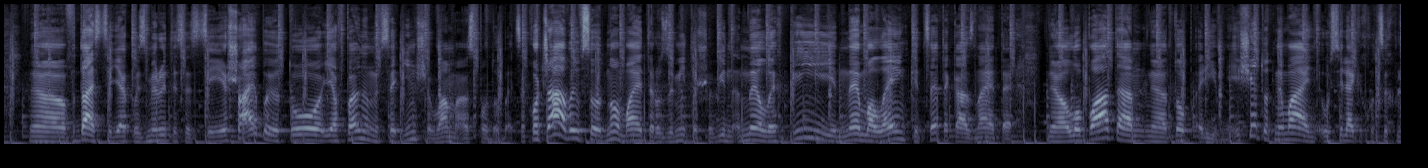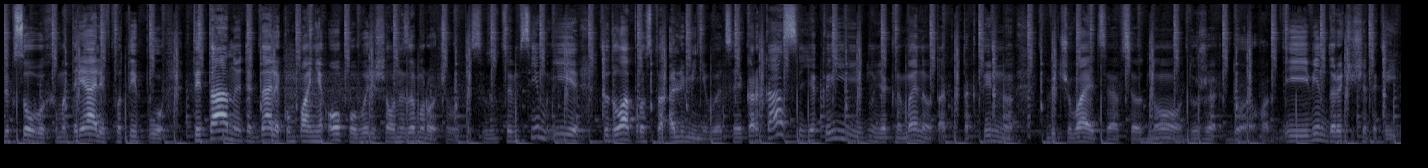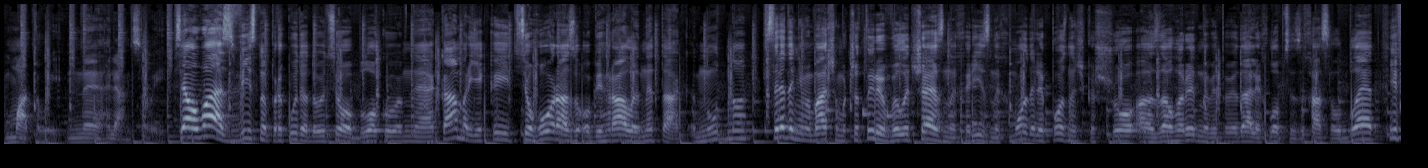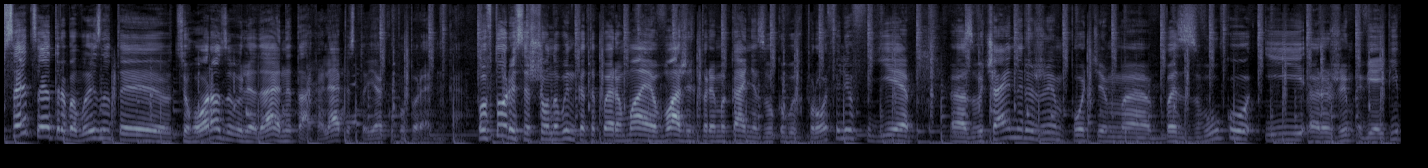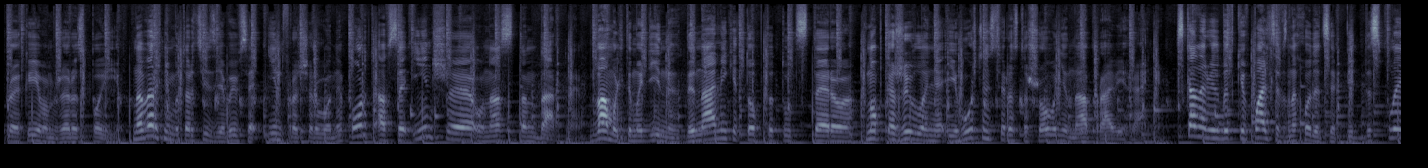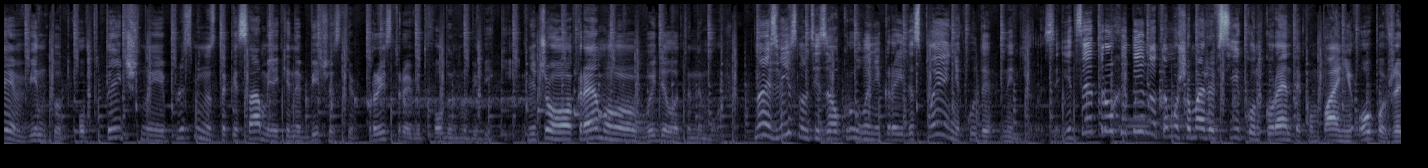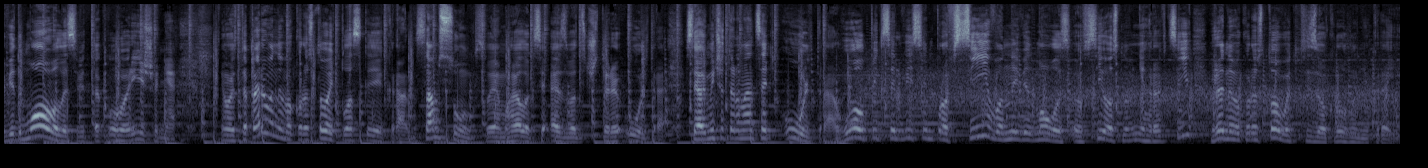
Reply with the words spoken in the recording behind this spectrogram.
вдасться якось зміритися з цією шайбою, то я впевнений, все інше вам сподобається. Хоча ви все одно маєте розуміти, що він не легкий, не маленький, це така, знаєте, е, лопата е, топ рівня. І ще тут немає усіляких оцих люксових матеріалів по типу титану і так далі. Компанія Oppo вирішила не заморочуватися з цим всім і додала просто алюмінієвий цей каркас, який, ну як на мене, отак тактильно відчувається все одно дуже дорого. І він, до речі, ще такий матовий, не глянцевий. Вся увага, звісно, прикута до цього блоку е, камер, який цього разу обіграли не так нудно. Всередині ми бачимо чотири величезних різних моделі. Позначка, що за алгоритми відповідалі хлопці з Hasselblad. І все це треба визнати. Цього разу виглядає не так аляпісто, як у попередника. Повторюся, що новинка тепер має важіль перемикання звукових профілів. Є е, звичайний режим, потім е, без звуку і режим VIP, про який я вам вже розповів. На верхньому торці з'явився інфрачервоний порт, а все інше у нас стандартне. Два мультимедійних динаміки, тобто тут стерео, кнопка живлення і гучності розташовані на правій грані. Сканер відбитків пальців знаходиться під дисплеєм. Він тут оптичний, плюс-мінус такий самий, як і на більшості пристроїв від холдингу BB Key. Нічого окремого виділити не можу. Ну і звісно, ці заокруглені краї дисплею нікуди не ділися. І це трохи дивно, тому що майже всі конкуренти компанії Oppo вже відмовились від такого рішення. І ось тепер вони використовують плаский екран. Samsung в своєму Galaxy S24 Ultra, Xiaomi 14 Ultra, Google Pixel 8 Pro, всі вони відмовились, всі основні гравці вже не використовують ці заокруглені краї.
